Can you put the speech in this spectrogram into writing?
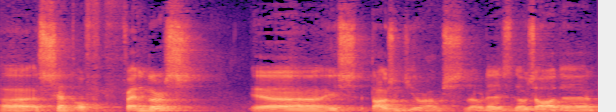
Uh, a set of fenders uh, is 1000 euros. So that's, those are the,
